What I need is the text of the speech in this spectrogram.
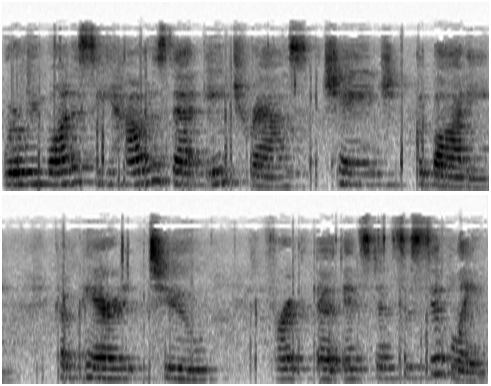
where we want to see how does that HRAS change the body compared to, for instance, a sibling.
